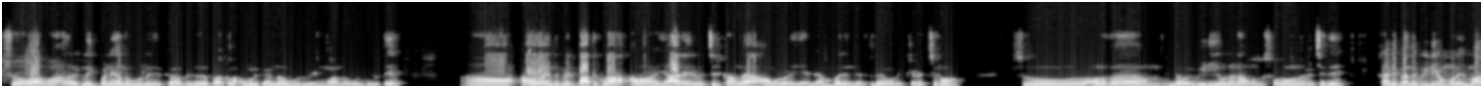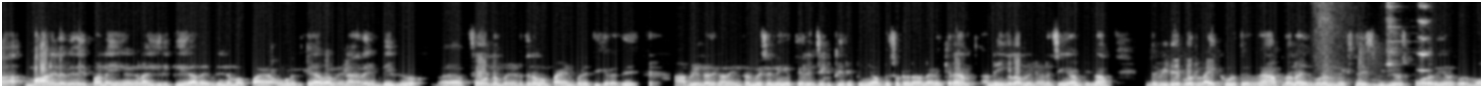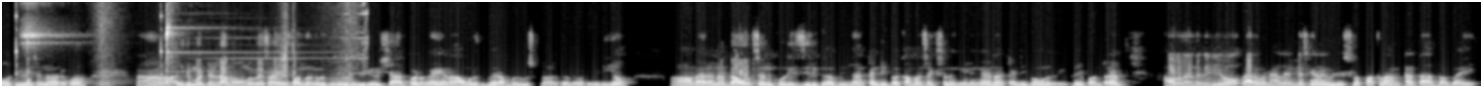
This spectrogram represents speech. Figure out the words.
ஷோ ஆகும். அதில் கிளிக் பண்ணி அந்த ஊரில் இருக்கா அப்படின்றத பார்க்கலாம். உங்களுக்கு என்ன ஊர் வேணுமோ அந்த ஊர் கொடுத்து. அவ்வளோதான் இந்தமாரி பார்த்துக்கலாம். யார் யார் வச்சுருக்காங்க? அவங்களுடைய நம்பர் இந்த இடத்துல உங்களுக்கு கிடச்சிரும். ஸோ அவ்வளோதான் இந்த ஒரு வீடியோவில் நான் உங்களுக்கு சொல்லணும்னு நினச்சது. கண்டிப்பாக அந்த வீடியோ மூலயமா மாநில விதைப்பண்ணை எங்கெங்கெல்லாம் இருக்குது அதை எப்படி நம்ம ப உங்களுக்கு தேவை அப்படின்னா அதை எப்படி ஃபோன் நம்பர் எடுத்து நம்ம பயன்படுத்திக்கிறது அப்படின்றதுக்கான இன்ஃபர்மேஷன் நீங்கள் தெரிஞ்சுக்கிட்டு இருப்பீங்க அப்படின்னு சொல்லிட்டு நான் நினைக்கிறேன். நீங்களும் அப்படி நினச்சிங்க அப்படின்னா இந்த வீடியோக்கு ஒரு லைக் கொடுத்துங்க அப்போ தான் நான் இது போல் நெக்ஸ்ட் நெக்ஸ்ட் வீடியோஸ் போகிறதுக்கு எனக்கு ஒரு மோட்டிவேஷனாக இருக்கும். இது மட்டும் இல்லாமல் உங்கள் விவசாய சொந்தங்களுக்கு நீங்கள் இந்த வீடியோ ஷேர் பண்ணுங்கள் ஏன்னா அவங்களுக்குமே ரொம்ப யூஸ்ஃபுல்லாக இருக்கும் இந்த ஒரு வீடியோ வேறு என்ன டவுட்ஸ் அண்ட் கொரிஸ் இருக்குது அப்படின்னா கண்டிப்பாக கமெண்ட் செக்ஷனில் கேளுங்க. நான் கண்டிப்பாக உங்களுக்கு ரிப்ளை பண்ணுறேன் அவ்வளோதான் இந்த வீடியோ வேறு ஒரு நல்ல இன்ட்ரெஸ்டிங்கான வீடியோஸில் பார்க்கலாம். Tata bye bye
